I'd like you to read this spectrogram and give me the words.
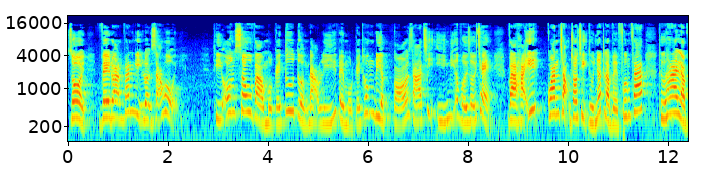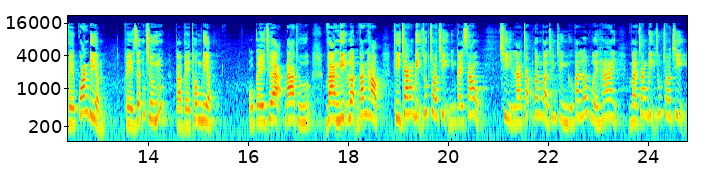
Rồi, về đoạn văn nghị luận xã hội thì ôn sâu vào một cái tư tưởng đạo lý về một cái thông điệp có giá trị ý nghĩa với giới trẻ và hãy quan trọng cho chị thứ nhất là về phương pháp, thứ hai là về quan điểm, về dẫn chứng và về thông điệp. Ok chưa ạ? Ba thứ. Và nghị luận văn học thì trang bị giúp cho chị những cái sau. Chỉ là trọng tâm vào chương trình ngữ văn lớp 12 và trang bị giúp cho chị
